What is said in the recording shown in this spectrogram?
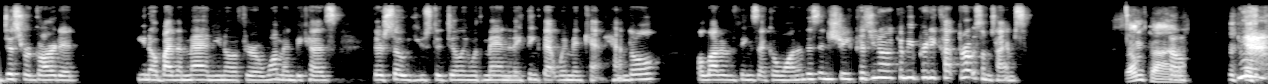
disregarded you know by the men you know if you're a woman because they're so used to dealing with men and they think that women can't handle a lot of the things that go on in this industry because you know it can be pretty cutthroat sometimes. Sometimes. So, yeah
